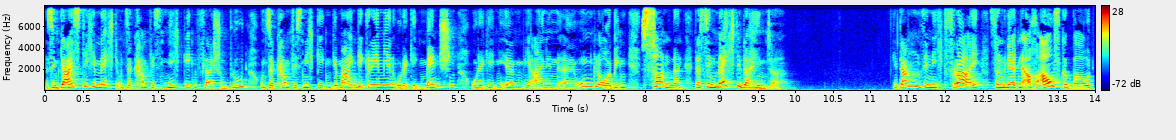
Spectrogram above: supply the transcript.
Das sind geistliche Mächte. Unser Kampf ist nicht gegen Fleisch und Blut. Unser Kampf ist nicht gegen Gemeindegremien oder gegen Menschen oder gegen irgendwie einen äh, Ungläubigen, sondern das sind Mächte dahinter. Gedanken sind nicht frei, sondern werden auch aufgebaut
